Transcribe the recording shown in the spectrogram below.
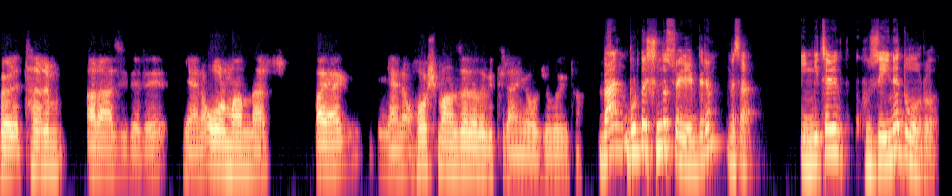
böyle tarım arazileri yani ormanlar bayağı yani hoş manzaralı bir tren yolculuğuydu. Ben burada şunu da söyleyebilirim. Mesela İngiltere'nin kuzeyine doğru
